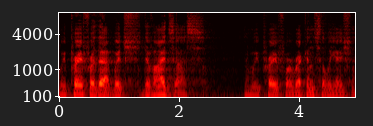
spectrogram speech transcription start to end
We pray for that which divides us and we pray for reconciliation.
